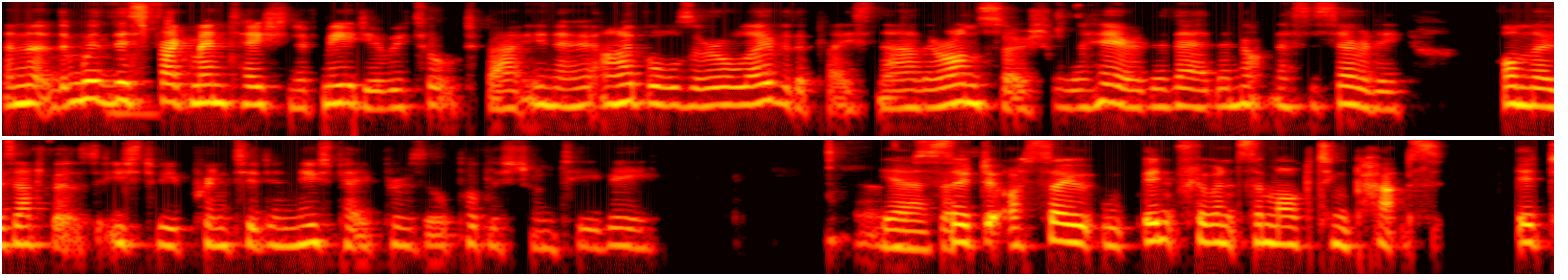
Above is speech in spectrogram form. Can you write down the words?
And with this mm. fragmentation of media we talked about, you know, eyeballs are all over the place now. They're on social, they're here, they're there. They're not necessarily on those adverts that used to be printed in newspapers or published on TV. Um, yeah. So, so, so influencer marketing, perhaps it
